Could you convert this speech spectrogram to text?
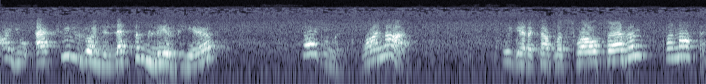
Are you actually going to let them live here? Certainly. Why not? We get a couple of swell servants for nothing.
